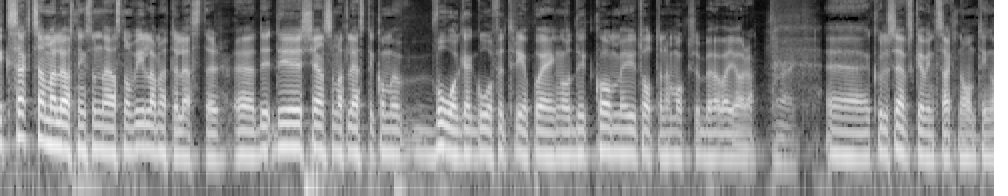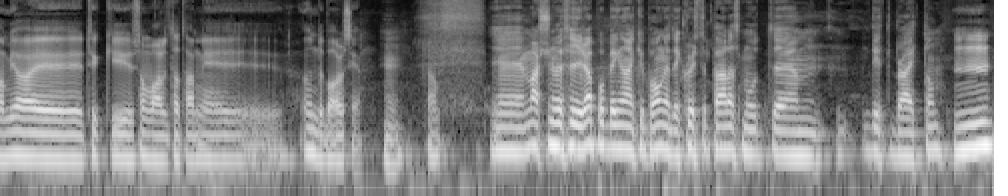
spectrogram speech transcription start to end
exakt samma lösning som när Aston Villa mötte Leicester. Eh, det, det känns som att Leicester kommer våga gå för tre poäng och det kommer ju Tottenham också behöva göra. Eh, Kulusevski har vi inte sagt någonting om. Jag eh, tycker ju som vanligt att han är underbar att se. Mm. Ja. Eh, match nummer fyra på Big Nine-kupongen, det är Crystal Palace mot ehm, ditt Brighton. Mm.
